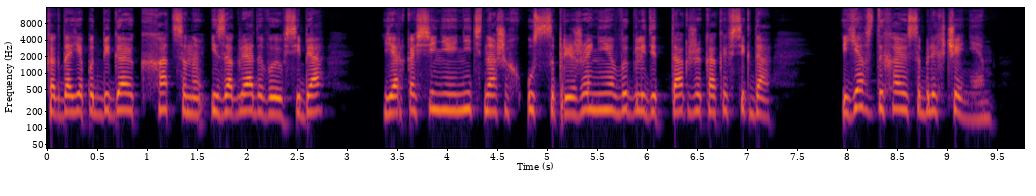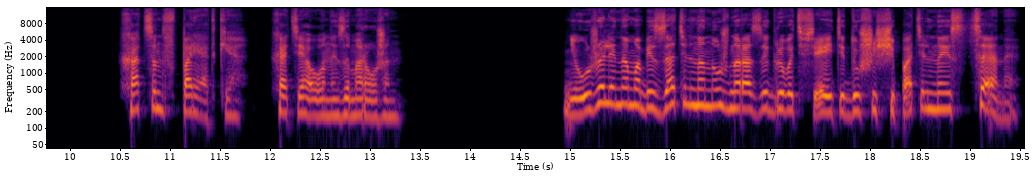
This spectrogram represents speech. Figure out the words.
Когда я подбегаю к Хадсону и заглядываю в себя — Ярко-синяя нить наших уст сопряжения выглядит так же, как и всегда, и я вздыхаю с облегчением. Хадсон в порядке, хотя он и заморожен. Неужели нам обязательно нужно разыгрывать все эти душещипательные сцены?»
